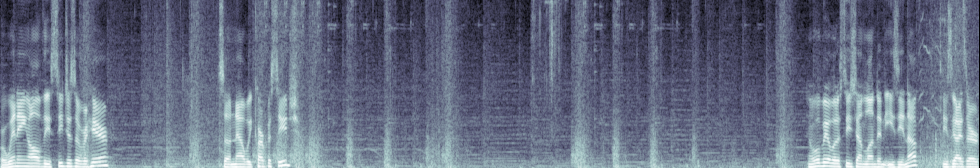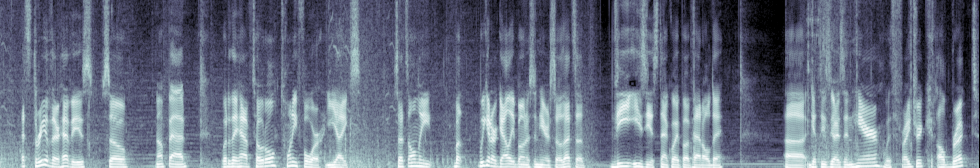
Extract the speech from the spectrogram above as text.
We're winning all of these sieges over here. So now we carp a siege. We'll be able to siege down London easy enough. These guys are, that's three of their heavies, so not bad. What do they have total? 24. Yikes. So that's only, but we get our galley bonus in here, so that's a the easiest snack wipe I've had all day. Uh, get these guys in here with Friedrich Albrecht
